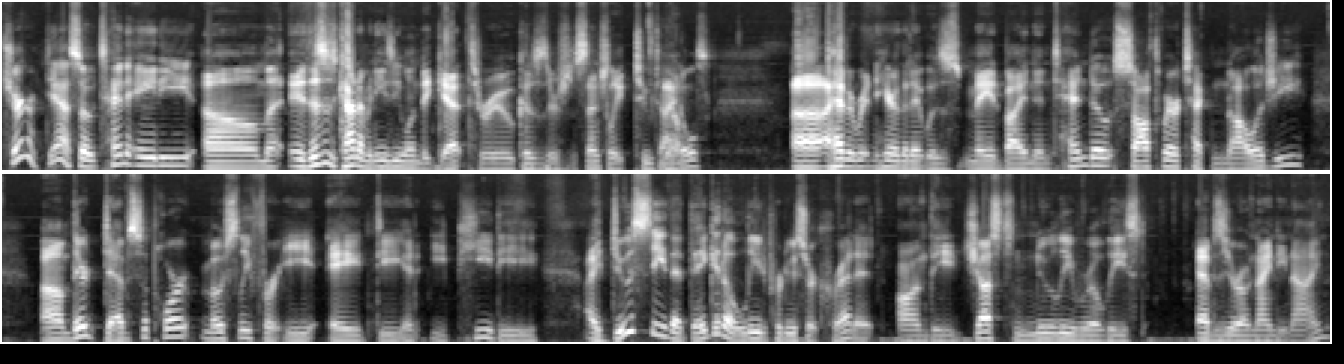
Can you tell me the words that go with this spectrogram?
Sure. Yeah. So 1080. Um, eh, this is kind of an easy one to get through because there's essentially two titles. Uh, I have it written here that it was made by Nintendo Software Technology. Um, their dev support mostly for EAD and EPD. I do see that they get a lead producer credit on the just newly released F Zero 99.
